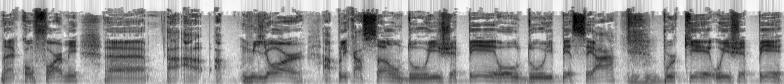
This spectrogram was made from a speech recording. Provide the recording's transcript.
né? Conforme é, a, a, melhor aplicação do IGP ou do IPCA, uhum. porque o IGP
